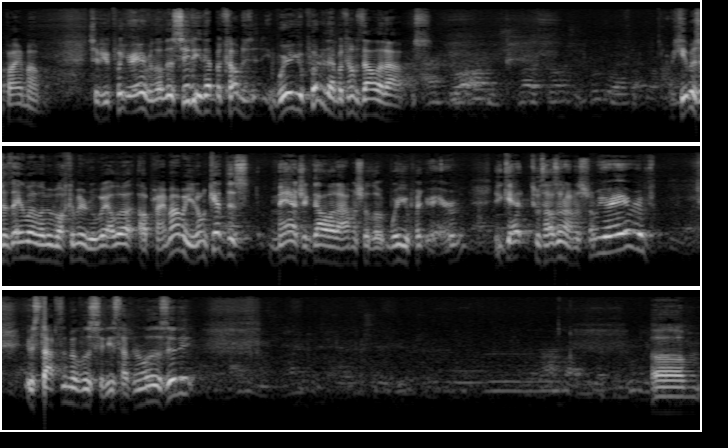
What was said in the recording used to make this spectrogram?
Paimam. So if you put your Erev in another city, that becomes, where you put it, that becomes Dalat says, you don't get this magic Dalat Amos where you put your Erev. You get 2,000 Amos from your Erev. It stops in the middle of the city, it stops in the middle of the city. Um...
